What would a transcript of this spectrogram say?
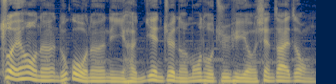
最后呢，如果呢你很厌倦了 MotoGP 哦，现在这种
